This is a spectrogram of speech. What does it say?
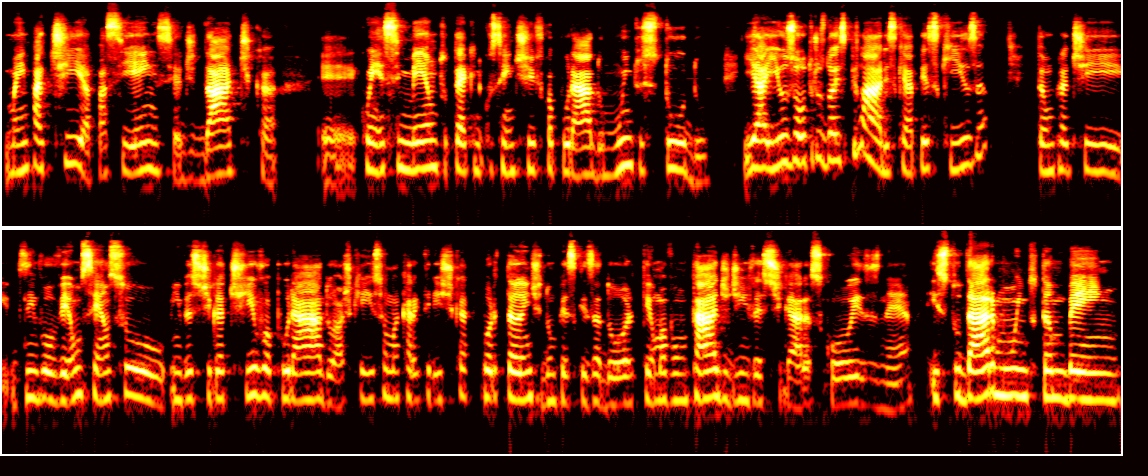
uma empatia, paciência, didática, é, conhecimento técnico-científico apurado, muito estudo. E aí, os outros dois pilares, que é a pesquisa então, para te desenvolver um senso investigativo apurado, acho que isso é uma característica importante de um pesquisador, ter uma vontade de investigar as coisas, né? Estudar muito também,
